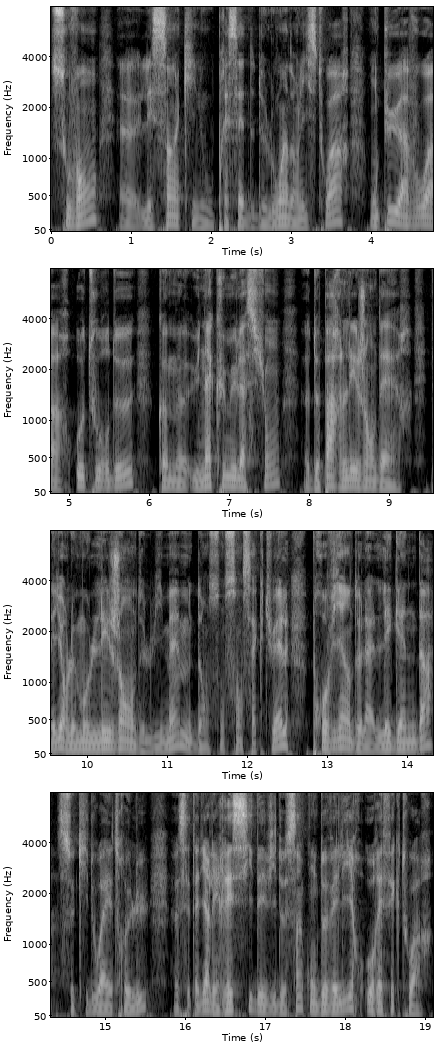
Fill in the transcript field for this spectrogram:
Souvent, euh, les saints qui nous précèdent de loin dans l'histoire ont pu avoir autour d'eux comme une accumulation de parts légendaires, D'ailleurs, le mot légende lui-même, dans son sens actuel, provient de la legenda, ce qui doit être lu, euh, c'est-à-dire les récits des vies de saints qu'on devait lire au réfectoire.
